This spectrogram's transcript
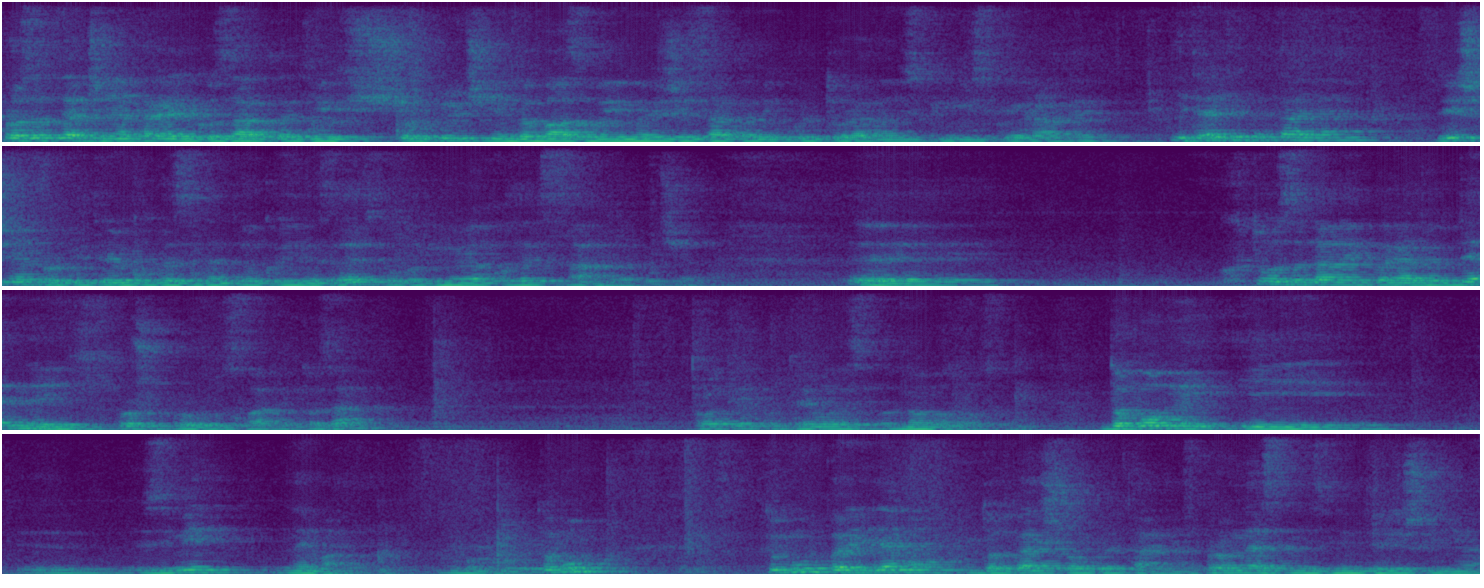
про затвердження переліку закладів, що включені до базової мережі закладів культури Ананівської міської ради. І третє питання рішення про підтримку президента України Зеленського Володимира Олександровича. Хто за даний порядок денний, прошу проголосувати. Хто за? Проти утримались одноголосно. Доповнень і е, змін немає. Тому, тому перейдемо до першого питання. Про внесення змін до рішення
